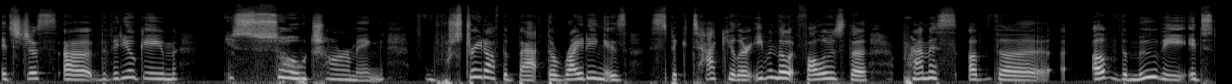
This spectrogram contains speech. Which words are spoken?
it's just uh the video game is so charming straight off the bat the writing is spectacular even though it follows the premise of the of the movie it's a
